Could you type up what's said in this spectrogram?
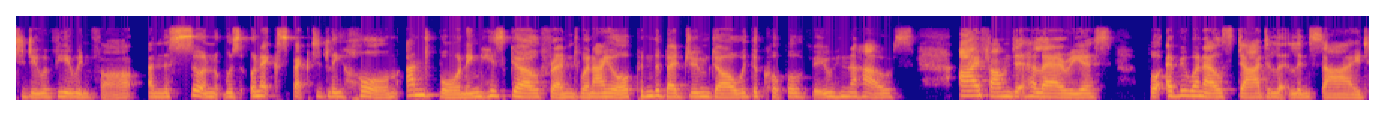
to do a viewing for, and the son was unexpectedly home and boning his girlfriend when I opened the bedroom door with the couple viewing the house. I found it hilarious, but everyone else died a little inside.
